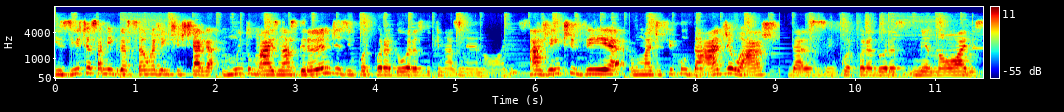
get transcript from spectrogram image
existe essa migração, a gente enxerga muito mais nas grandes incorporadoras do que nas menores. A gente vê uma dificuldade, eu acho, das incorporadoras menores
